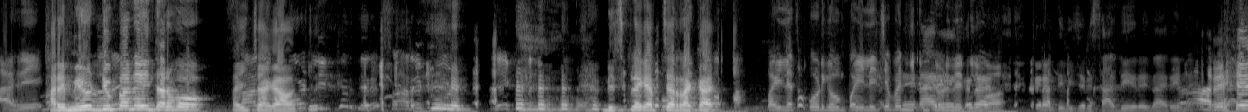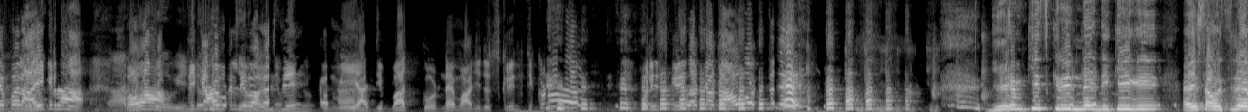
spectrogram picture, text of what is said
अरे अरे म्यूट ड्यूपन है इधर वो अच्छा गाँव कोड लीक कर दे रे सारे कोड एक मिनिट. डिस्प्ले कैप्चर रखा है। पहिल्याचा कोड घेऊन पहिलेचे पण गेम खेळून देतील बाबा करण ती बिचारी साधी रे नाही रे नाही. अरे पण ऐक ना. बाबा तो ती काय बोलली बोललो. का मी अजिबात कोड नाही माझी तर स्क्रीन तिकडं. पण स्क्रीन आता गाव बघते गेम की स्क्रीन नहीं दिखेगी ऐसा उसने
